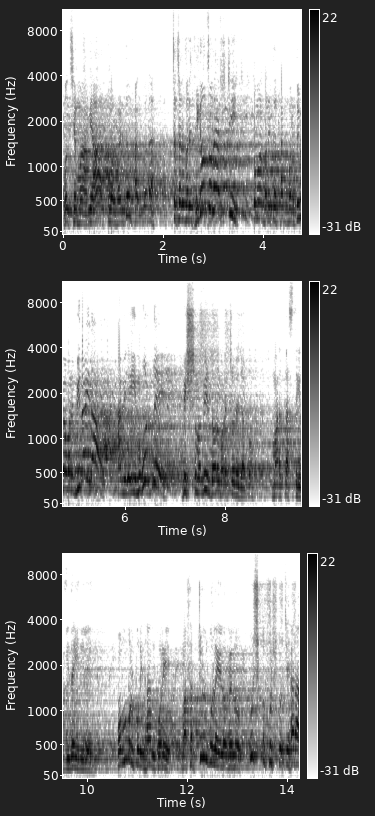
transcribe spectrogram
বলছে, মা, আমি আর তোমার বাড়িতেও থাকব না। চাচার বাড়ি থেকেও চলে আসছি। তোমার বাড়িতে থাকব না। তুমি আমার বিদায় দাও। আমি এই মুহূর্তে বিশ্বনবীর দরবারে চলে যাব। মার কাছ থেকে বিদায় নিলেন। কম্বল পরিধান করে মাথার চুলগুলো এলোমেলো ফুস্কো ফুস্কো চেহারা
